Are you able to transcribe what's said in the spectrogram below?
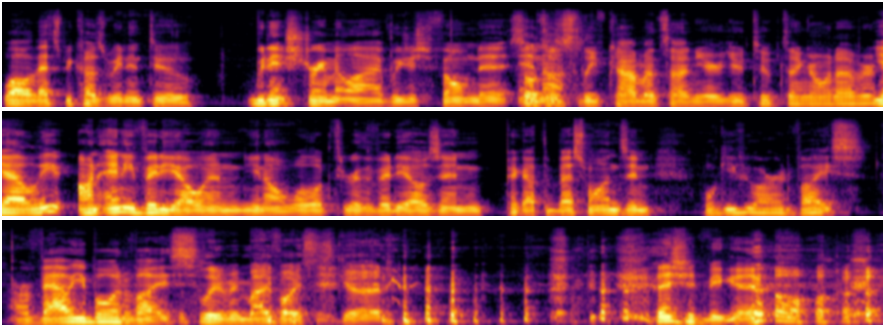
well, that's because we didn't do we didn't stream it live. We just filmed it. so and, uh, just leave comments on your YouTube thing or whatever. yeah, leave on any video, and you know we'll look through the videos and pick out the best ones, and we'll give you our advice, our valuable advice. Believe me, my voice is good. this should be good.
